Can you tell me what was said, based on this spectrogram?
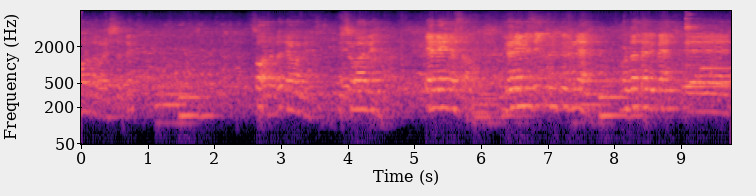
Orada başladık. Sonra da devam ettik. Yusuf abi emeğine sağlık. Yöremizin kültürüne, burada tabii ben eee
